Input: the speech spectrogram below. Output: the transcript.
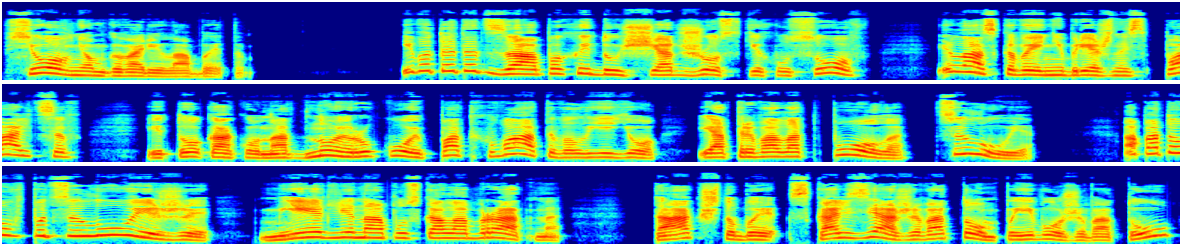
Все в нем говорило об этом. И вот этот запах, идущий от жестких усов, и ласковая небрежность пальцев, и то, как он одной рукой подхватывал ее и отрывал от пола, целуя, а потом в поцелуе же медленно опускал обратно, так, чтобы, скользя животом по его животу,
